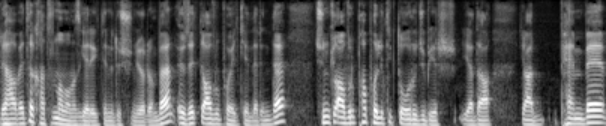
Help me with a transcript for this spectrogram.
rehavete katılmamamız gerektiğini düşünüyorum ben. Özellikle Avrupa ülkelerinde. Çünkü Avrupa politik doğrucu bir ya da ya pembe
